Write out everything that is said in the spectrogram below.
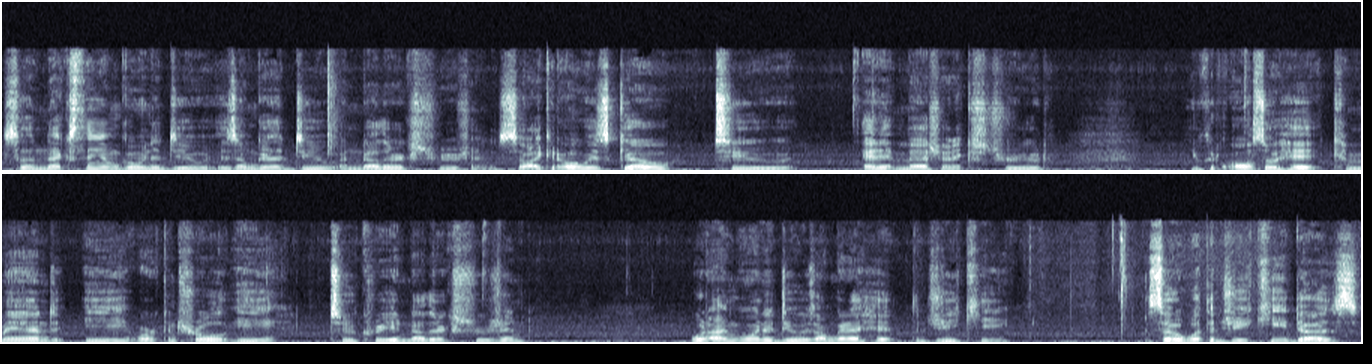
So the next thing I'm going to do is I'm going to do another extrusion. So I could always go to edit mesh and extrude. You could also hit command E or control E to create another extrusion. What I'm going to do is I'm going to hit the G key. So what the G key does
